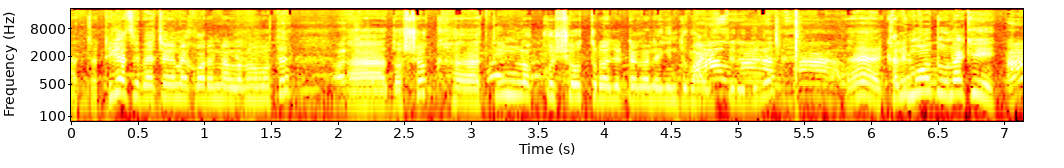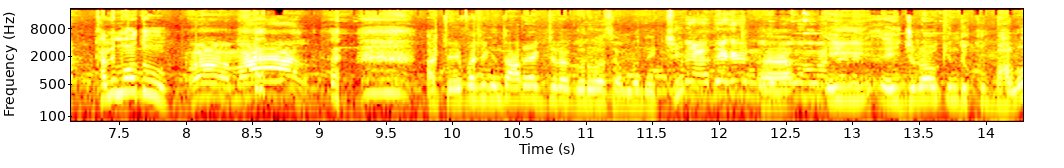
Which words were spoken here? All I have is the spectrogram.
আচ্ছা ঠিক আছে বেচা কেনা করেন আল্লাহ রহমতে। দর্শক তিন লক্ষ সত্তর হাজার টাকা হলে কিন্তু ভাই ছেড়ে দিবে। হ্যাঁ খালি মধু নাকি? হ্যাঁ? খালি মধু? হ্যাঁ আচ্ছা এই পাশে কিন্তু আরও এক জোড়া গরু আছে আমরা দেখছি। এই এই জোড়াও কিন্তু খুব ভালো।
